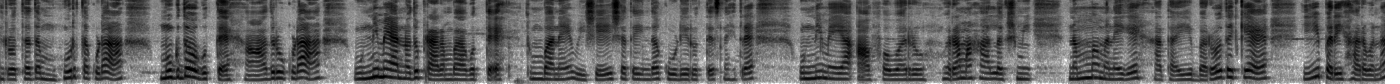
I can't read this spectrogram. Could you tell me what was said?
ವ್ರತದ ಮುಹೂರ್ತ ಕೂಡ ಮುಗ್ದೋಗುತ್ತೆ. ಆದರೂ ಕೂಡ ಹುಣ್ಣಿಮೆ ಅನ್ನೋದು ಪ್ರಾರಂಭ ಆಗುತ್ತೆ. ತುಂಬಾ ವಿಶೇಷತೆಯಿಂದ ಕೂಡಿರುತ್ತೆ ಸ್ನೇಹಿತರೆ. ಹುಣ್ಣಿಮೆಯ ಆಫ್ ಅವರು ವರಮಹಾಲಕ್ಷ್ಮಿ ನಮ್ಮ ಮನೆಗೆ ಆ ತಾಯಿ ಬರೋದಕ್ಕೆ ಈ ಪರಿಹಾರವನ್ನು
